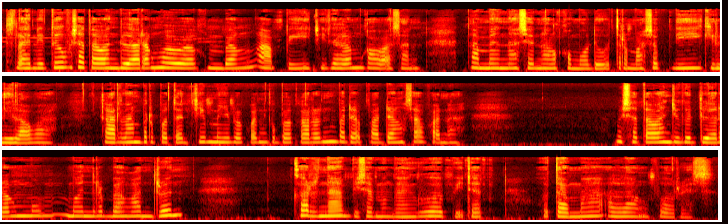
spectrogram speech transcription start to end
Selain itu, wisatawan dilarang membawa kembang api di dalam kawasan Taman Nasional Komodo, termasuk di Gililawa, karena berpotensi menyebabkan kebakaran pada padang savana. Wisatawan juga dilarang menerbangkan drone karena bisa mengganggu habitat utama elang flores.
